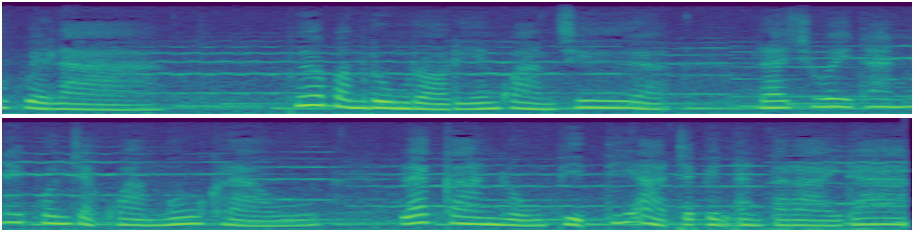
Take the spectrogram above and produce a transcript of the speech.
ทุกเวลา เพื่อบำรุงหล่อเลี้ยงความเชื่อ และช่วยท่านให้พ้นจากความโง่เขลาและการหลงผิดที่อาจจะเป็นอันตรายได้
